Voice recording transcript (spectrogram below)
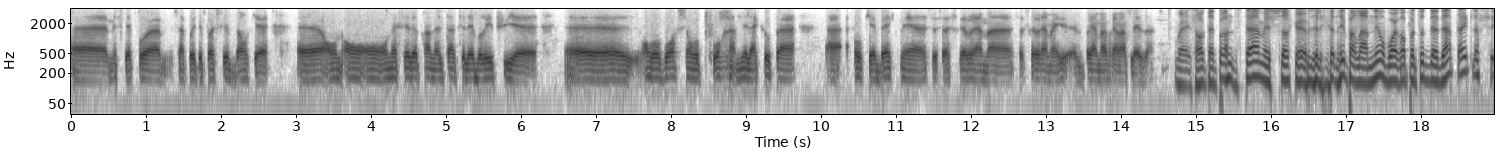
mais c'était pas ça n'a pas été possible. Donc on, on, on, essaie de prendre le temps de célébrer. Puis on va voir si on va pouvoir ramener la coupe à, au Québec, mais euh, ça, serait vraiment, ça serait vraiment, vraiment, vraiment plaisant. Ouais, ça va peut-être prendre du temps, mais je suis sûr que vous allez finir par l'amener. On boira pas tout dedans, peut-être. Là, c'est,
